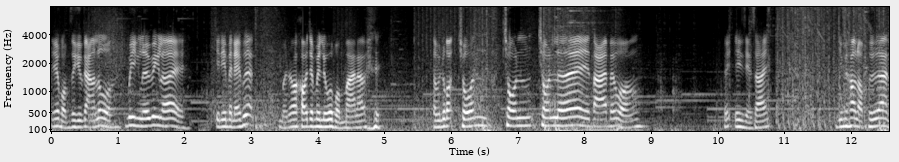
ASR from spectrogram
นี่ผมสกิลกลางโล่วิ่งเลยวิ่งเลย ทีนี้ไปไหนเพื่อน เหมือนว่าเขาจะไม่รู้ว่าผมมานะทำไมรู้ก็ชนชนชนเลยตายไปหวงเฮ้ยได้ยินเสียงซ้ายยิงไม่เข้าหรอกเพื่อน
